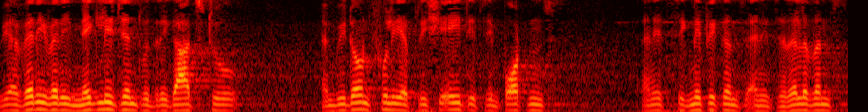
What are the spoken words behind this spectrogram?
we are very, very negligent with regards to and we don't fully appreciate its importance and its significance and its relevance,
